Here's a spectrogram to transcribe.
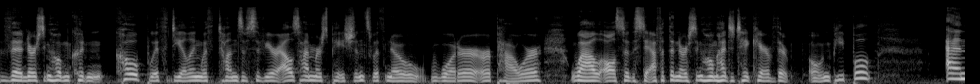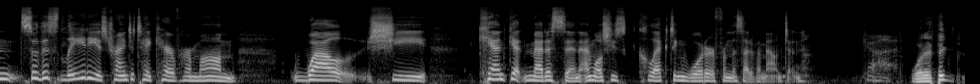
the nursing home couldn't cope with dealing with tons of severe Alzheimer's patients with no water or power, while also the staff at the nursing home had to take care of their own people. And so this lady is trying to take care of her mom while she can't get medicine and while she's collecting water from the side of a mountain. God. What I think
